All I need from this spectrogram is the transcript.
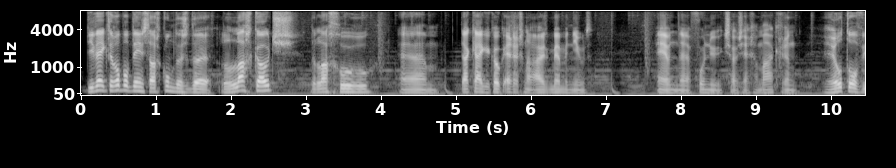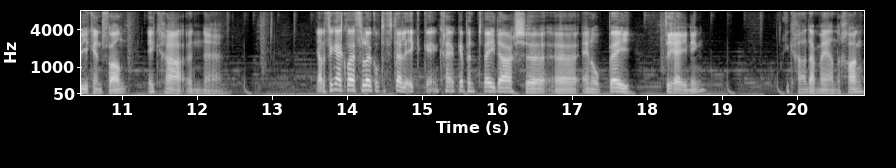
Die week erop op dinsdag komt dus de lachcoach, de lachgoeroe. Um, daar kijk ik ook erg naar uit. Ik ben benieuwd. En uh, voor nu, ik zou zeggen, maak er een heel tof weekend van. Ik ga een. Uh, ja, dat vind ik eigenlijk wel even leuk om te vertellen. Ik, ik, ik heb een tweedaagse uh, NLP-training. Ik ga daarmee aan de gang.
